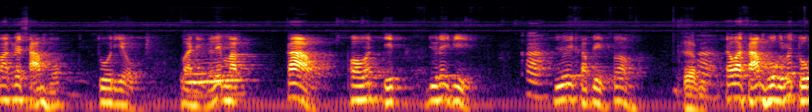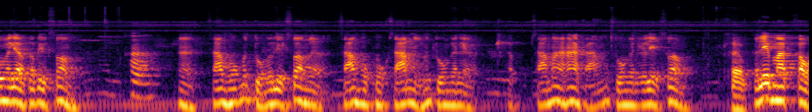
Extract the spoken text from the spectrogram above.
มักได้สามหกตัวเดียววันนี้ก็เลยมักเก้าเพราะว่าจิตอยู่ในพี่ค่ะ อยู่ในกับเลขซ่อง ครับค่ะแต่ว่าสามหกมันตรงกันแล้วกับเลขซ่อง ค่ะ อ่าสามหกมันตรงกับเลขซ่องแล้วสามหกหกสามนี่มันตรงกันแล้วครับสามห้าห้าสามมันตรงกันกับเลขซ่องครับ ก็เลยมาเก่า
